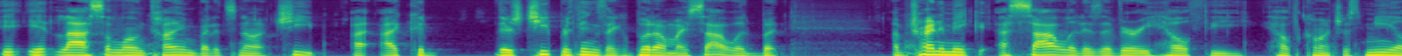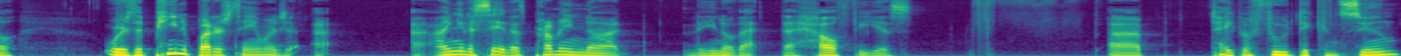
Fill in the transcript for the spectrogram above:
it, it lasts a long time, but it's not cheap. I, I could there's cheaper things I could put on my salad, but I'm trying to make a salad as a very healthy, health conscious meal. Whereas a peanut butter sandwich, I, I- I'm going to say that's probably not the, you know that the healthiest uh, type of food to consume.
